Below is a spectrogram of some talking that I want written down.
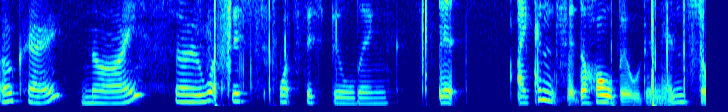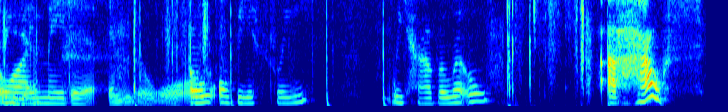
Okay, nice. So what's this? What's this building? It. I couldn't fit the whole building in, so I made it in the wall. Oh, obviously, we have a little a house.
